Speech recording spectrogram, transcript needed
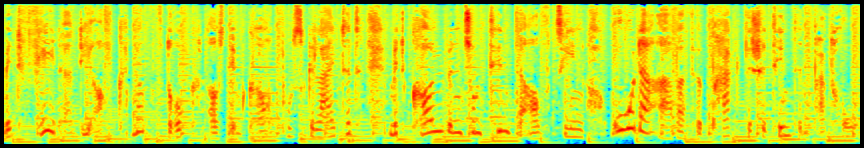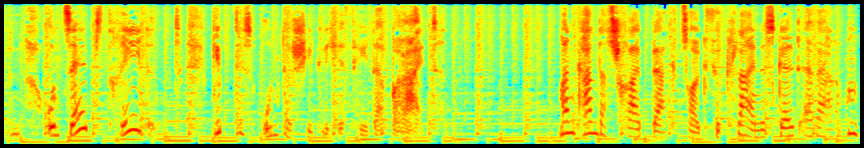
mit Feder, die auf Knopfdruck aus dem Korpus geleitet, mit Kolben zum Tinte aufziehen oder aber für praktische Tintenpatronen. Und selbstredend gibt es unterschiedliche Federbreiten. Man kann das Schreibwerkzeug für kleines Geld erwerben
